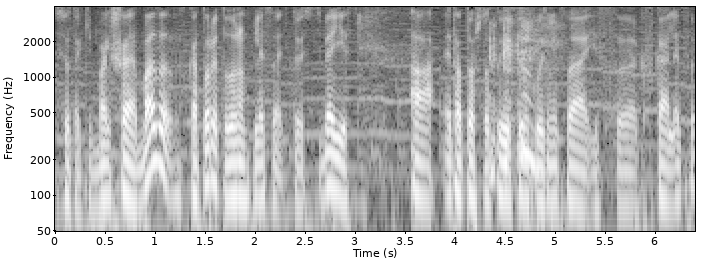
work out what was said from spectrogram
Все-таки большая база, с которой ты должен плясать. То есть у тебя есть А, это то, что ты сын кузнеца из э, Скалицы.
